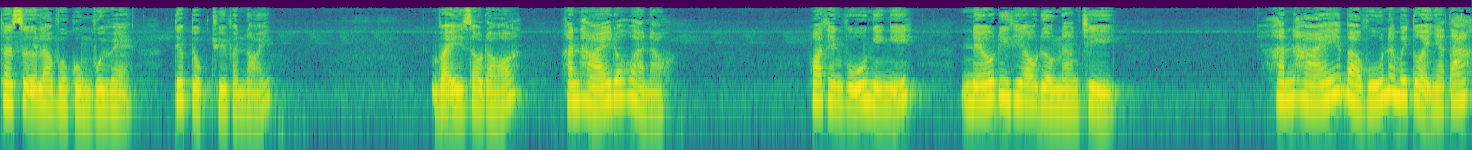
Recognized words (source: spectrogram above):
thật sự là vô cùng vui vẻ, tiếp tục truy vấn nói. Vậy sau đó, hắn hái đỗ hòa nào? Hoa Thành Vũ nghĩ nghĩ, nếu đi theo đường nàng chỉ Hắn hái bảo Vũ 50 tuổi nhà ta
